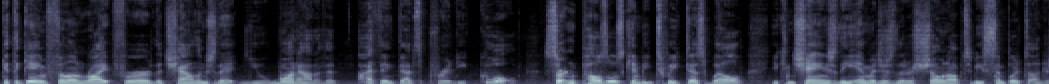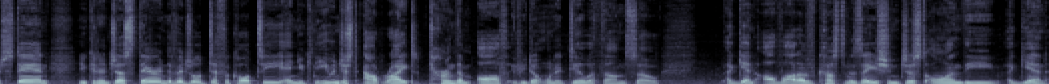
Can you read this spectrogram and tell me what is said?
get the game feeling right for the challenge that you want out of it. I think that's pretty cool. Certain puzzles can be tweaked as well. You can change the images that are shown up to be simpler to understand. You can adjust their individual difficulty, and you can even just outright turn them off if you don't want to deal with them. So, again, a lot of customization just on the, again,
